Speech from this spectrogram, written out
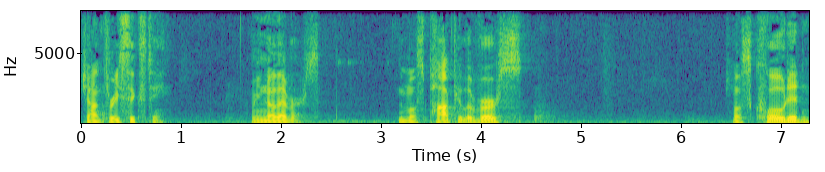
John 3:16? How many know that verse? The most popular verse, most quoted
